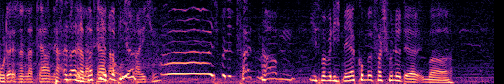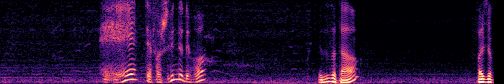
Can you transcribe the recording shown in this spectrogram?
Oh, da ist eine Laterne. Da ist. Bleib hier, bleib hier. Ah, ich will den Titan haben. Jedes Mal, wenn ich näher komme, verschwindet er immer. Hä? Der verschwindet immer? Jetzt ist er da. Weil ich auf...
